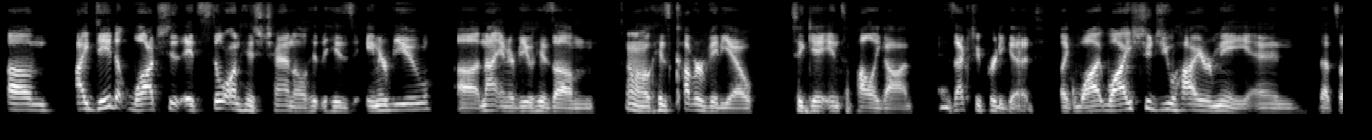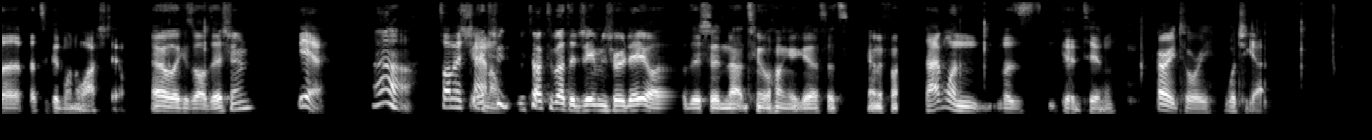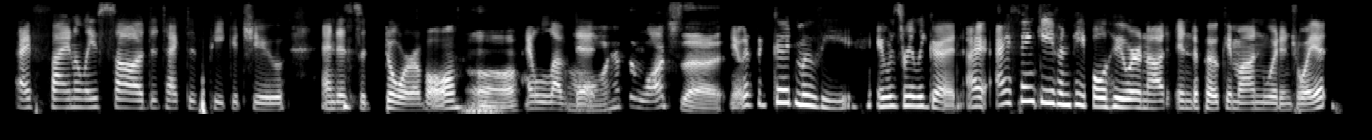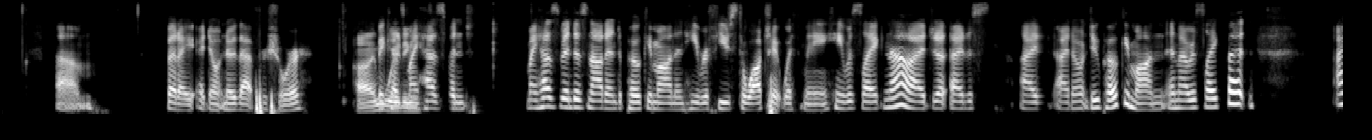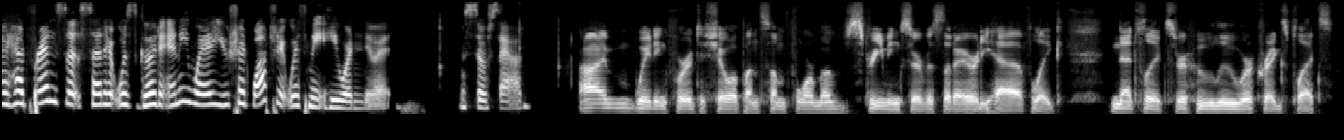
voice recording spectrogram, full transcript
Um, I did watch it. It's still on his channel. His, his interview, uh, not interview. His um, I don't know, his cover video to get into Polygon. And It's actually pretty good. Like, why why should you hire me? And that's a that's a good one to watch too. Oh, like his audition. Yeah, Ah, it's on his channel. actually, we talked about the James Roday audition not too long ago. So that's kind of fun. That one was good too. All right, Tori, what you got? I finally saw Detective Pikachu, and it's adorable. Aw. I loved it. Oh, I have to watch that. It was a good movie. It was really good. I, I think even people who are not into Pokemon would enjoy it. Um, but I, I don't know that for sure I'm because waiting. my husband my husband is not into Pokemon and he refused to watch it with me. He was like, "No, I, ju- I just I I don't do Pokemon." And I was like, "But I had friends that said it was good anyway. You should watch it with me." He wouldn't do it. It was so sad. I'm waiting for it to show up on some form of streaming service that I already have, like Netflix or Hulu or Craigsplex.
